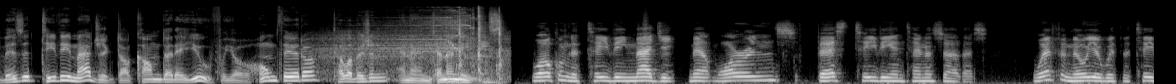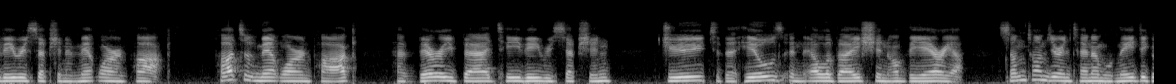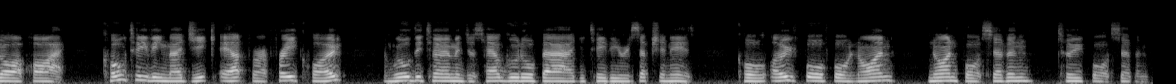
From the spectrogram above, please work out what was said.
Visit tvmagic.com.au for your home theater, television, and antenna needs. Welcome to TV Magic, Mount Warren's best TV antenna service. We're familiar with the TV reception in Mount Warren Park. Parts of Mount Warren Park have very bad TV reception due to the hills and elevation of the area. Sometimes your antenna will need to go up high. Call TV Magic out for a free quote and we'll determine just how good or bad your TV reception is. Call 0449 947 247.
